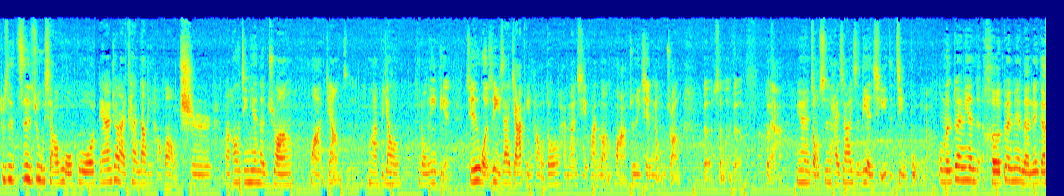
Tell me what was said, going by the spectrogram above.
就是自助小火锅，等下就来看到底好不好吃。然后今天的妆画这样子画比较浓一点。其实我自己在家平常我都还蛮喜欢乱画，就是一些浓妆的什么的。对啊，因为总是还是要一直练习，一直进步嘛。我们对面的河对面的那个。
